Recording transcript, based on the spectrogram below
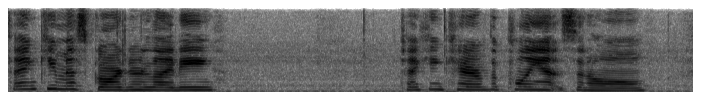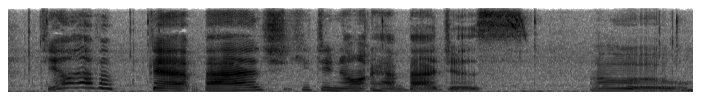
Thank you, Miss Gardner lady. Taking care of the plants and all. Do y'all have a badge? You do not have badges. Oh.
